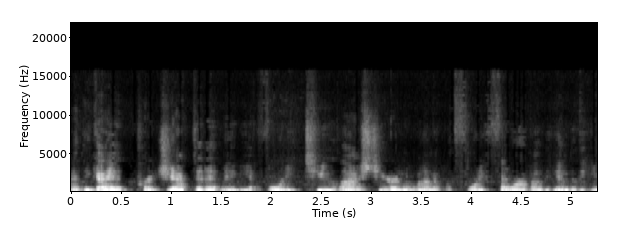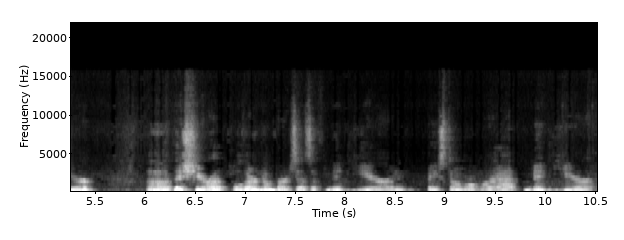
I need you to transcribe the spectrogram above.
I think I had projected it maybe at 42 last year, and we wound up with 44 by the end of the year. Uh, this year, I pulled our numbers as of mid-year, and based on where we're at mid-year,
